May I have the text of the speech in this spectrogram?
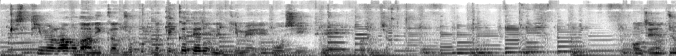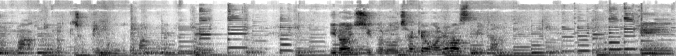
이렇게 스팀을 하고 나니까 조금 더 깨끗해진 느낌의 옷이 돼버렸죠. 어제는 좀 막 이렇게 접힌 부분도 많고 했는데 이런 식으로 착용을 해봤습니다. 이렇게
